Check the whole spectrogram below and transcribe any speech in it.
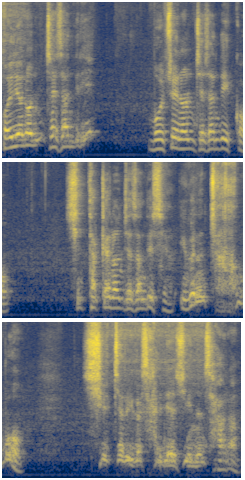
벌려놓은 재산들이 몰수해 놓은 재산도 있고 신탁해 놓은 재산도 있어요. 이거는 전부 실제로 이걸 살릴 수 있는 사람,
